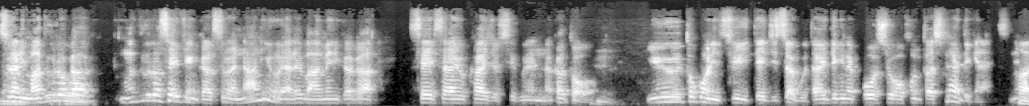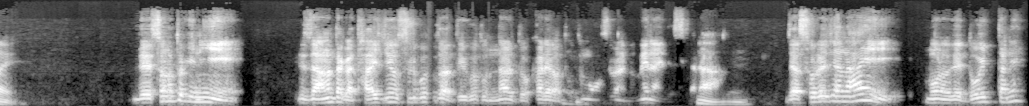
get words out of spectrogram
つまりマドゥーロがマドゥーロ政権からそれは何をやればアメリカが制裁を解除してくれるのかとうんいうところについて、実は具体的な交渉を本当はしないといけないんですね。はい。で、その時に、あなたが退陣をすることだということになると、彼はとてもそれは飲めないですから、うんじゃあそれじゃないものでどういったね、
